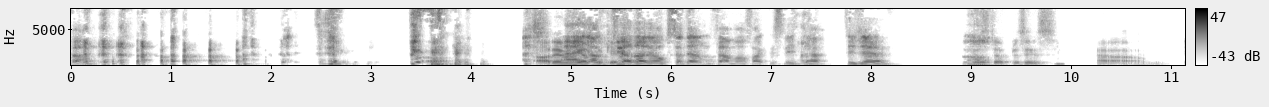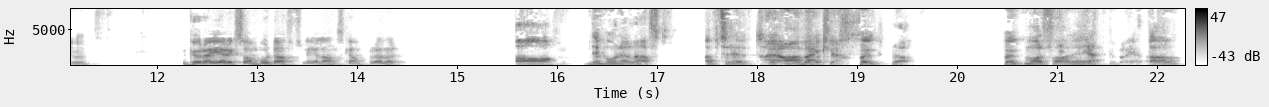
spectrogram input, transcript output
fem. Ja, det är väl Nej, helt jag okej. creddade också den femman faktiskt lite tidigare. Just det, precis. Uh, Mm. Gurra Eriksson borde haft fler landskamper, eller? Ja, det borde han ha haft. Absolut. Ja, ja verkligen. Sjukt bra. Sjukt målfarlig. Jättebra. jättebra. Ja.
